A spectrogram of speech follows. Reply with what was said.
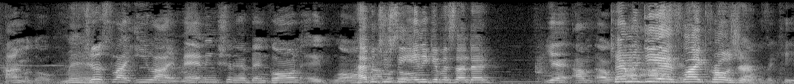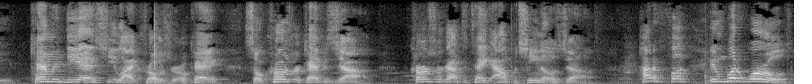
time ago. Man. just like Eli Manning should have been gone a long. Time ago. Haven't you seen any given Sunday? Yeah, I'm. Oh, Cameron I- I Diaz haven't like seen it since Crozier. I was a kid. Cameron Diaz, she like Crozier, okay? So Crozier kept his job. Crozier got to take Al Pacino's job. How the fuck? In what world?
